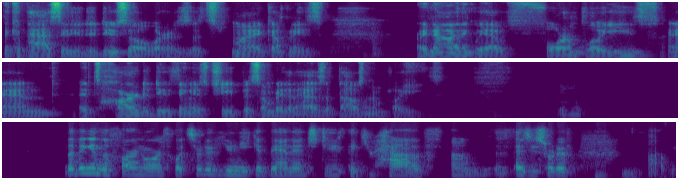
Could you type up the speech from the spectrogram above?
the capacity to do so whereas it's my company's. Right now i think we have four employees and it's hard to do things as cheap as somebody that has a thousand employees. Mm-hmm. Living in the far north, what sort of unique advantage do you think you have um, as you sort of um,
